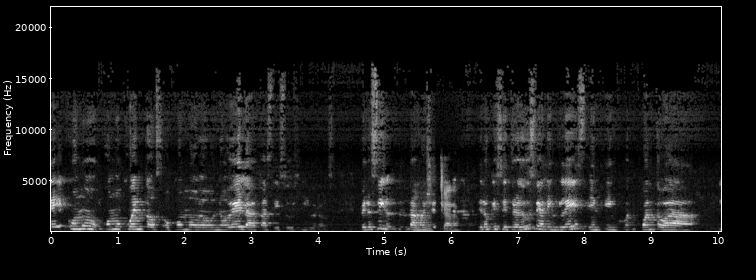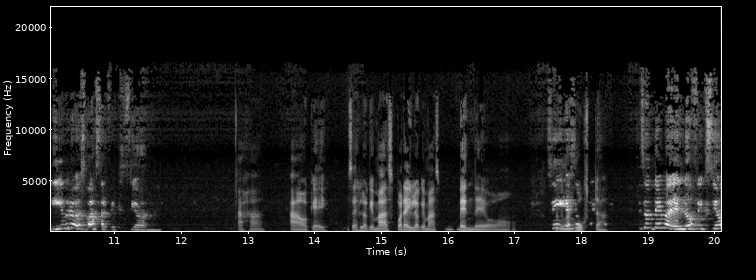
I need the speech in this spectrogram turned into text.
lee como, como cuentos o como novela casi sus libros. Pero sí, la mayoría claro. de lo que se traduce al inglés en, en cu- cuanto a libros va a ser ficción. ajá. Ah, ok. O sea, es lo que más, por ahí lo que más vende o Sí, es, gusta. es un tema de no ficción.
